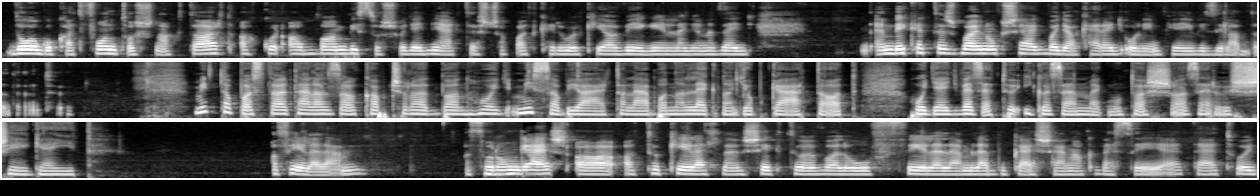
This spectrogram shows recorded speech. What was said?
dolgokat fontosnak tart, akkor abban biztos, hogy egy nyertes csapat kerül ki a végén, legyen az egy MB2-es bajnokság, vagy akár egy olimpiai vízilabda döntő. Mit tapasztaltál azzal kapcsolatban, hogy mi szabja általában a legnagyobb gátat, hogy egy vezető igazán megmutassa az erősségeit? A félelem. A szorongás a, a tökéletlenségtől való félelem lebukásának veszélye. Tehát, hogy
